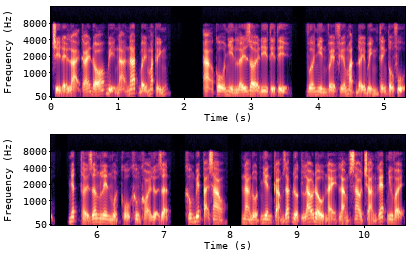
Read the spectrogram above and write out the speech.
chỉ để lại cái đó bị nã nát bấy mắt kính. Ạ à, cô nhìn lấy rời đi tỉ tỉ vừa nhìn về phía mặt đầy bình tĩnh tổ phụ nhất thời dâng lên một cổ không khỏi lựa giận không biết tại sao nàng đột nhiên cảm giác được lao đầu này làm sao chán ghét như vậy.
